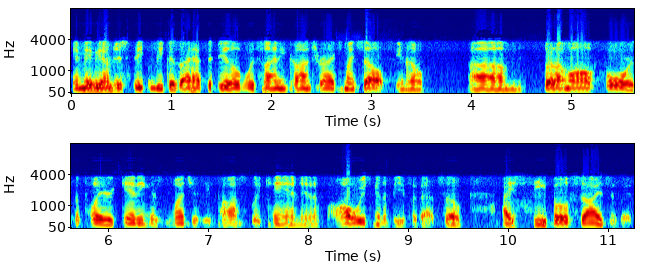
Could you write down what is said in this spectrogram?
and maybe I'm just speaking because I have to deal with signing contracts myself, you know. Um, but I'm all for the player getting as much as he possibly can, and I'm always going to be for that. So I see both sides of it,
